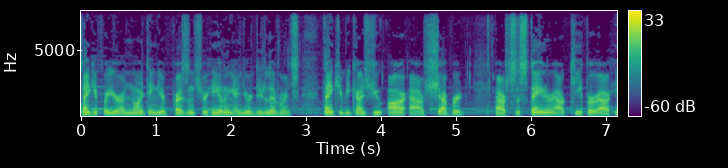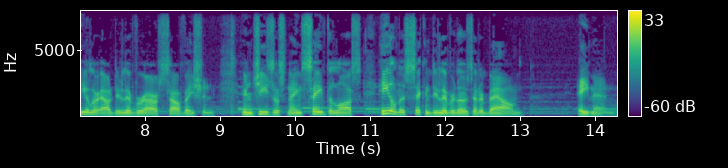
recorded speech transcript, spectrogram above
Thank you for your anointing, your presence, your healing, and your deliverance. Thank you because you are our shepherd, our sustainer, our keeper, our healer, our deliverer, our salvation. In Jesus' name, save the lost, heal the sick, and deliver those that are bound. Amen.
